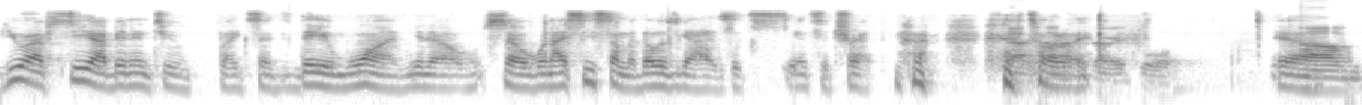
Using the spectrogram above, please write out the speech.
UFC, I've been into like since day one, you know. So when I see some of those guys, it's it's a trip. Yeah, Totally, very cool. yeah. Um,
